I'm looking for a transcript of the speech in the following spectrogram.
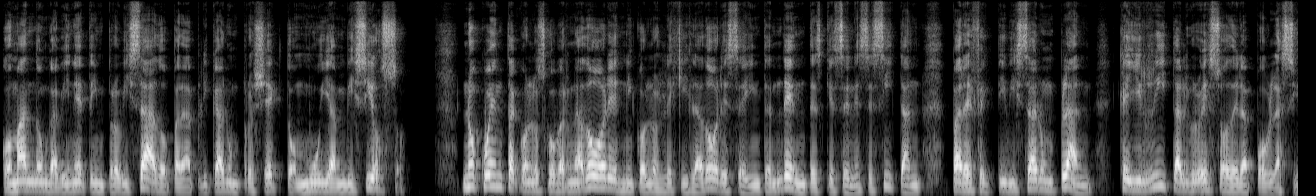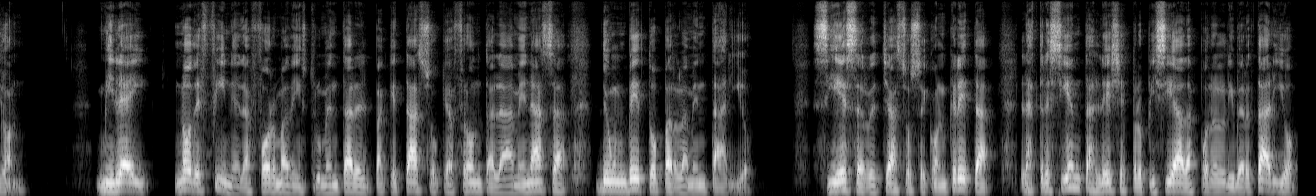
Comanda un gabinete improvisado para aplicar un proyecto muy ambicioso. No cuenta con los gobernadores ni con los legisladores e intendentes que se necesitan para efectivizar un plan que irrita al grueso de la población. Mi ley no define la forma de instrumentar el paquetazo que afronta la amenaza de un veto parlamentario. Si ese rechazo se concreta, las 300 leyes propiciadas por el libertario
